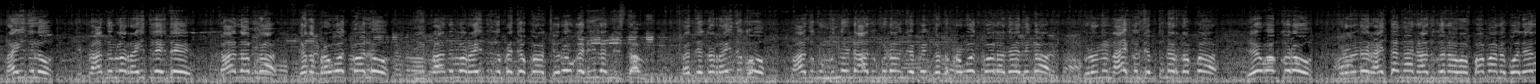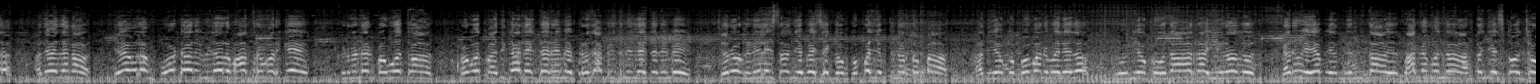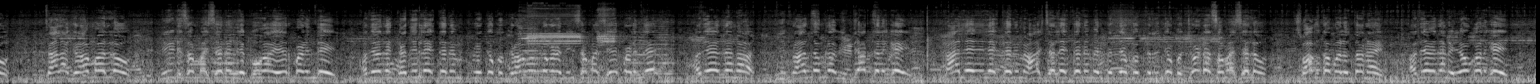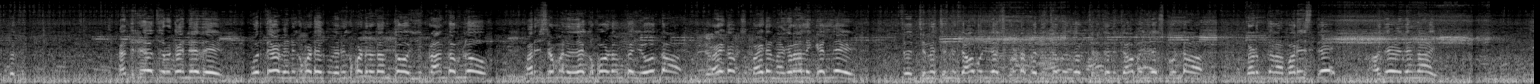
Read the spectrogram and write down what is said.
రైతులు ఈ ప్రాంతంలో రైతులైతే దాదాపుగా గత ప్రభుత్వాలు ఈ ప్రాంతంలో రైతులకు ప్రతి ఒక్క చెరువుగా నీళ్ళు అందిస్తాం. ప్రతి ఒక్క రైతుకు ఆదుకు ముందుండి ఆదుకుంటాం అని చెప్పి గత ప్రభుత్వాలు అదేవిధంగా ఇప్పుడున్న నాయకులు చెప్తున్నారు తప్ప ఏ ఒక్కరు ఇప్పుడున్న రైతాంగాన్ని ఆదుకున్న పాపాన పోలేదు? అదేవిధంగా కేవలం ఫోటోలు వీడియోలు మాత్రం వరకే ఇక్కడ ప్రభుత్వ ప్రభుత్వ అధికారులు అయితేనేమి ప్రజాప్రతినిధులు అయితేనేమి చెరువుకు నీళ్ళు ఇస్తామని చెప్పేసి గొప్ప- గొప్పలు చెప్తున్నారు తప్ప అది యొక్క ఒక్క పోపాన పోలేదు ఈ యొక్క ఉదాహరణ ఈరోజు కరువు ఎంత దారుణంగా ఉందో అర్థం చేసుకోవచ్చు. చాలా గ్రామాల్లో నీటి సమస్య అనేది ఎక్కువగా ఏర్పడింది. అదేవిధంగా గదిలో అయితేనే ప్రతి ఒక్క గ్రామంలో కూడా నీటి సమస్య ఏర్పడింది. అదేవిధంగా ఈ ప్రాంతంలో విద్యార్థులకి కాలేజీలు అయితేనే హాస్టల్ అయితేనే మీరు ప్రతి ఒక్క ప్రతి ఒక్క చోట సమస్యలు స్వాగతం పలుకుతున్నాయి. అదేవిధంగా యువకులకి కదిరి నియోజకవర్గం అనేది పూర్తిగా వెనుకబడి వెనుకబడడంతో ఈ ప్రాంతంలో పరిశ్రమలు లేకపోవడంతో యువత బయట బయట నగరాలకు వెళ్ళి చిన్న చిన్న జాబులు చేసుకుంటా పెద్ద చదువులు చిన్న చిన్న జాబులు చేసుకుంటా గడుపుతున్న పరిస్థితి. అదేవిధంగా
